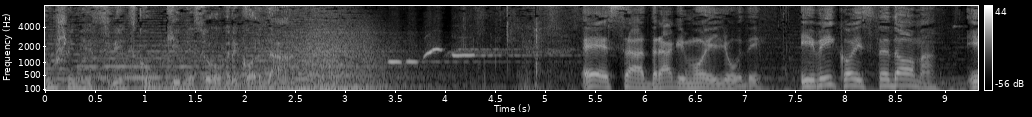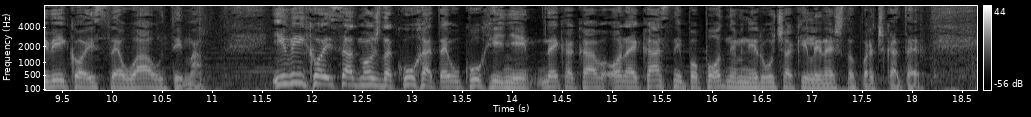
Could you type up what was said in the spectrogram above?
Rušenje svjetskog Guinnessovog rekorda. E sad, dragi moji ljudi, i vi koji ste doma, i vi koji ste u autima, i vi koji sad možda kuhate u kuhinji nekakav onaj kasni popodnevni ručak ili nešto prčkate.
